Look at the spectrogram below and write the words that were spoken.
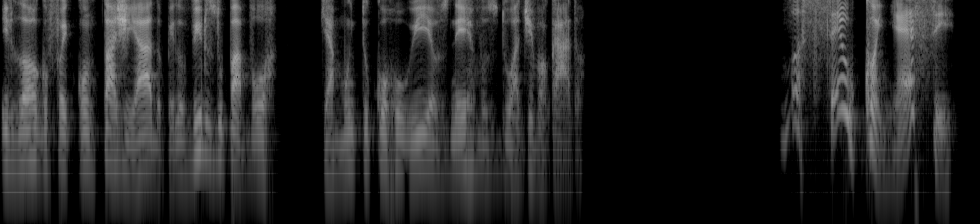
e logo foi contagiado pelo vírus do pavor que há muito corroía os nervos do advogado. Você o conhece?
